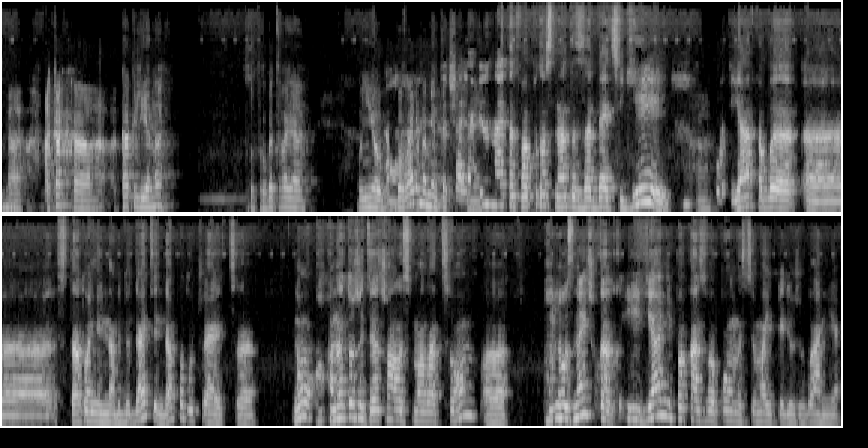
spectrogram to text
Да. А как, а, как Лена, супруга твоя, у нее а, бывали моменты отчаяния? Наверное, этот вопрос надо задать ей. Ага. Вот я как бы э, сторонний наблюдатель, да, получается, ну, она тоже держалась молодцом. А, ну, знаешь как, и я не показываю полностью мои переживания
